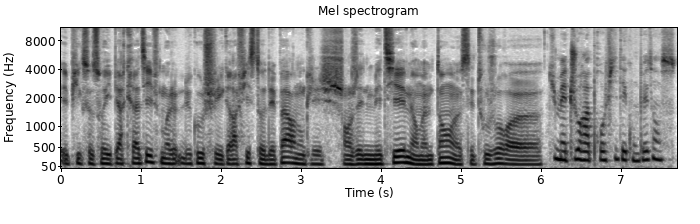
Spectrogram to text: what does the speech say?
et puis que ce soit hyper créatif. Moi, du coup, je suis graphiste au départ, donc j'ai changé de métier, mais en même temps, euh, c'est toujours. euh, Tu mets toujours à profit tes compétences.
